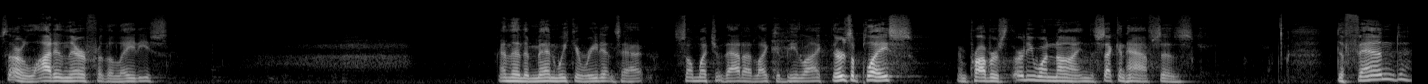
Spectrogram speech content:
is there a lot in there for the ladies? And then the men, we can read it and say, so much of that I'd like to be like. There's a place in Proverbs 31 9, the second half says, Defend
